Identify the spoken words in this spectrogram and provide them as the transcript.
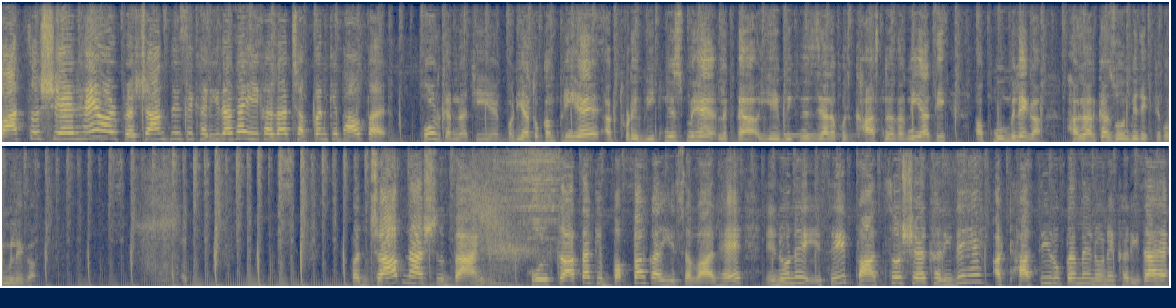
500 शेयर हैं और प्रशांत ने इसे खरीदा था एक हज़ार छप्पन के भाव पर। होल्ड करना चाहिए। बढ़िया तो कंपनी है अब थोड़ी वीकनेस में है लगता है ये वीकनेस ज़्यादा कुछ खास नज़र नहीं आती। अब मुँह मिलेगा हज़ार का जोन भी देखने को मिलेगा। पंजाब नेशनल बैंक कोलकाता के बप्पा का ये सवाल है। इन्होंने इसे 500 शेयर खरीदे हैं अट्ठासी रुपए में इन्होंने खरीदा है।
